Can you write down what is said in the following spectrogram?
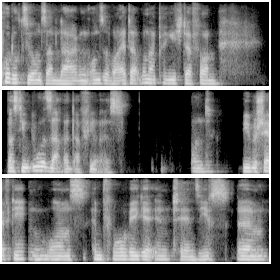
Produktionsanlagen und so weiter, unabhängig davon, was die Ursache dafür ist. Und wir beschäftigen uns im Vorwege intensiv ähm,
